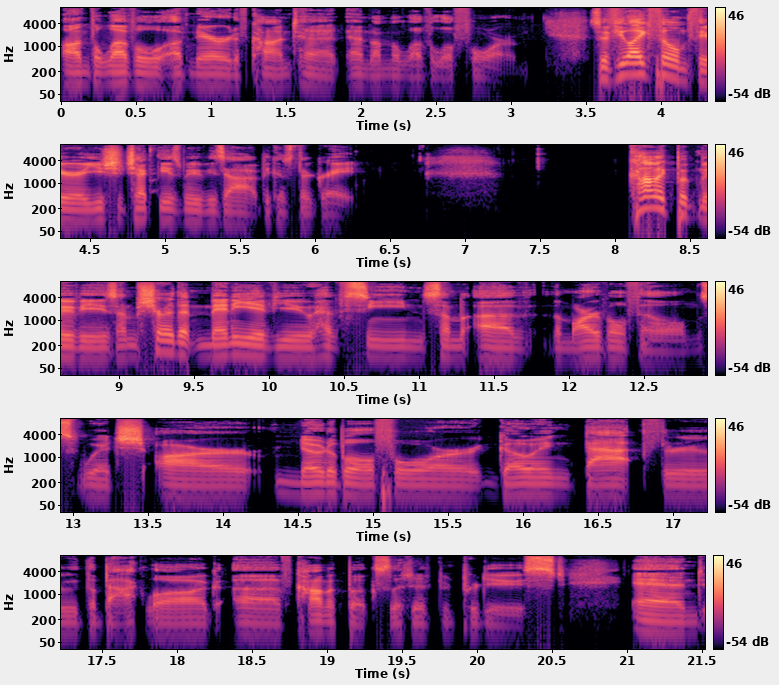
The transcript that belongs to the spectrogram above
on the level of narrative content and on the level of form. So if you like film theory you should check these movies out because they're great comic book movies, I'm sure that many of you have seen some of the Marvel films, which are notable for going back through the backlog of comic books that have been produced and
